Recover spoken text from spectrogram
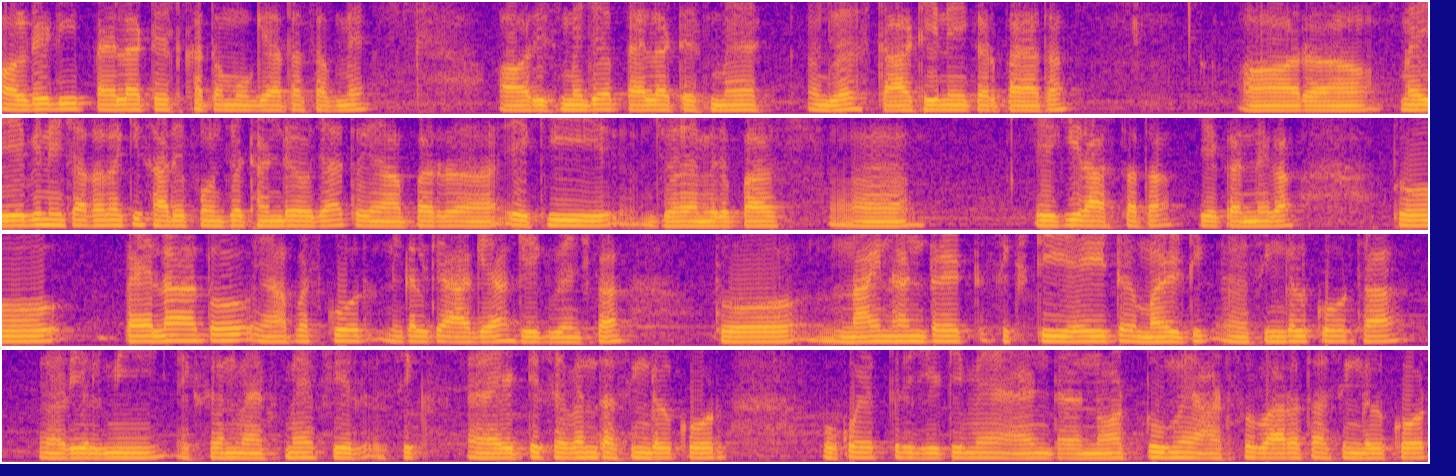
ऑलरेडी पहला टेस्ट ख़त्म हो गया था सब में। और इसमें जो है, पहला टेस्ट मैं जो है स्टार्ट ही नहीं कर पाया था। और मैं ये भी नहीं चाहता था कि सारे फ़ोन से ठंडे हो जाए तो यहाँ पर एक ही जो है, मेरे पास एक ही रास्ता था ये करने का। तो पहला तो यहाँ पर स्कोर निकल के आ गया गेक बेंच का। तो 968 मल्टी सिंगल कोर था रियल मी एक्स मैक्स में, फिर सिक्स एट्टी सेवन था single core Poco F three G में एंड नॉट टू में आठ सौ बारह था single core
